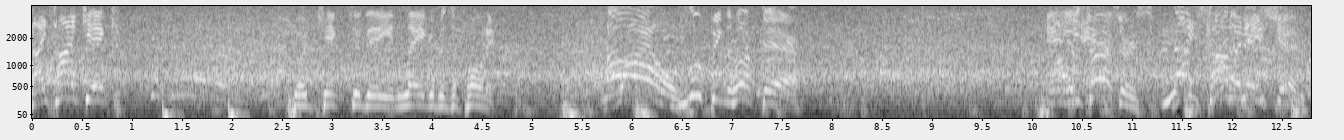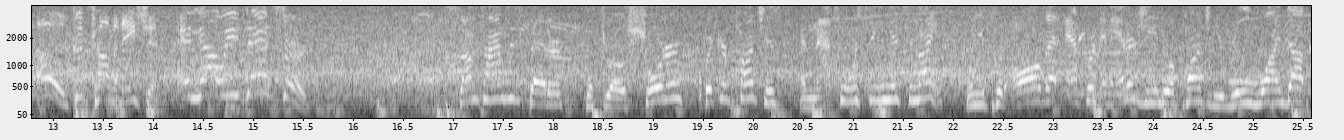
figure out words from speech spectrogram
Nice high kick. Good kick to the leg of his opponent. Oh, looping hook there. And answers. Nice combination. Oh, good combination. And now he's answered. Sometimes it's better to throw shorter, quicker punches, and that's what we're seeing here tonight. When you put all that effort and energy into a punch and you really wind up,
